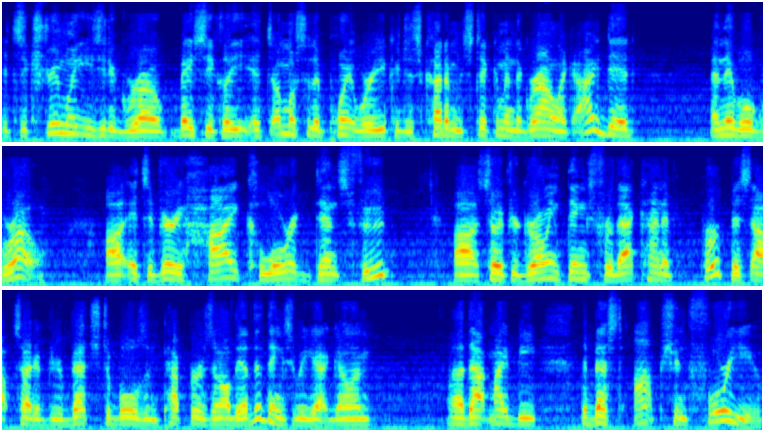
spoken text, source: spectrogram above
it's extremely easy to grow. Basically, it's almost to the point where you could just cut them and stick them in the ground like I did, and they will grow. Uh, it's a very high caloric dense food. Uh, so if you're growing things for that kind of purpose outside of your vegetables and peppers and all the other things we got going, uh, that might be the best option for you.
